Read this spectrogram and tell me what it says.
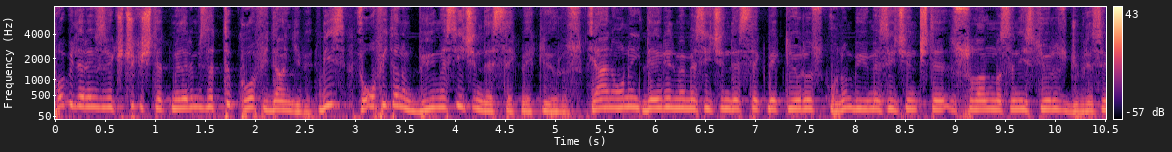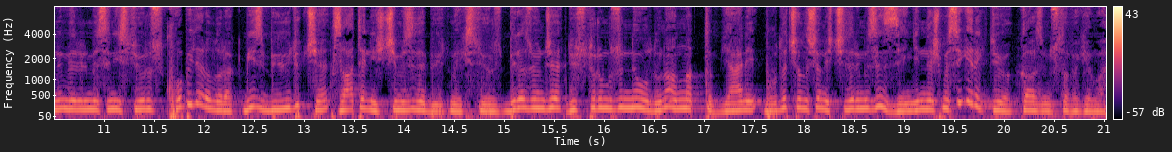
kobilerimiz ve küçük işletmelerimiz de tıpkı o fidan gibi. Biz o fidanın büyümesi için destek bekliyoruz. Yani onun devrilmemesi için destek bekliyoruz. Onun büyümesi için işte sulanmasını istiyoruz, gübresinin verilmesini istiyoruz. Kobiler olarak biz büyüdükçe zaten işçimizi de büyütmek istiyoruz. Biraz önce düsturumuzun ne olduğunu anlattım. Yani burada çalışan işçilerimizin zenginleşmesi gerek diyor Gazi Mustafa Kemal.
